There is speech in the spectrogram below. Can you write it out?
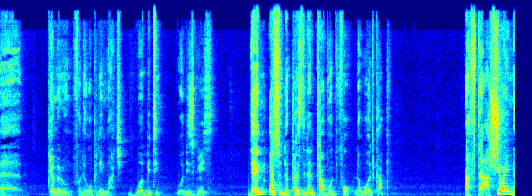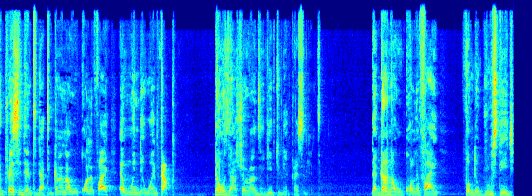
uh, Cameroon for the opening match. We were beaten. We were disgraced. Then also the president traveled for the World Cup. After assuring the president that Ghana will qualify and win the World Cup, that was the assurance he gave to the president. That Ghana will qualify from the group stage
